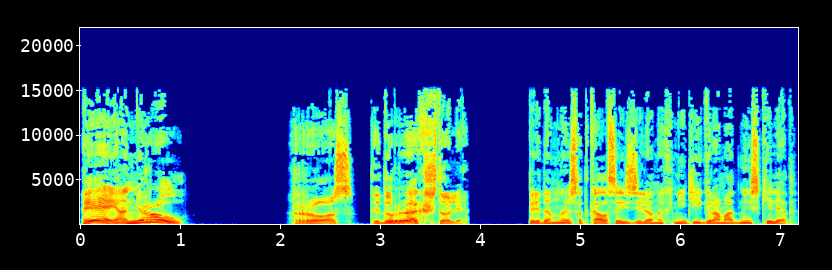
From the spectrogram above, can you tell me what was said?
Эй, Аньрул!» «Рос, ты дурак, что ли?» Передо мной соткался из зеленых нитей громадный скелет,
